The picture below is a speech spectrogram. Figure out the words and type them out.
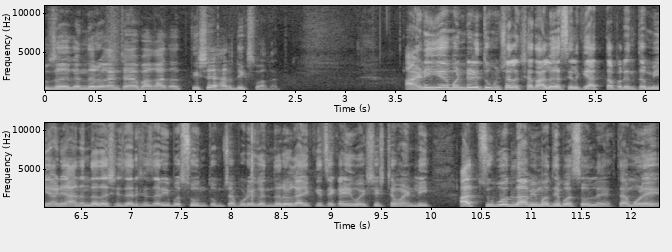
तुझं गंधर्वगांच्या या भागात अतिशय हार्दिक स्वागत. आणि मंडळी तुमच्या लक्षात आलं असेल की आतापर्यंत मी आणि आनंदादा शेजारी शेजारी बसून तुमच्यापुढे गंधर्व गायकीचे काही वैशिष्ट्य मांडली. आज सुबोधला आम्ही मध्ये बसवलंय. त्यामुळे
